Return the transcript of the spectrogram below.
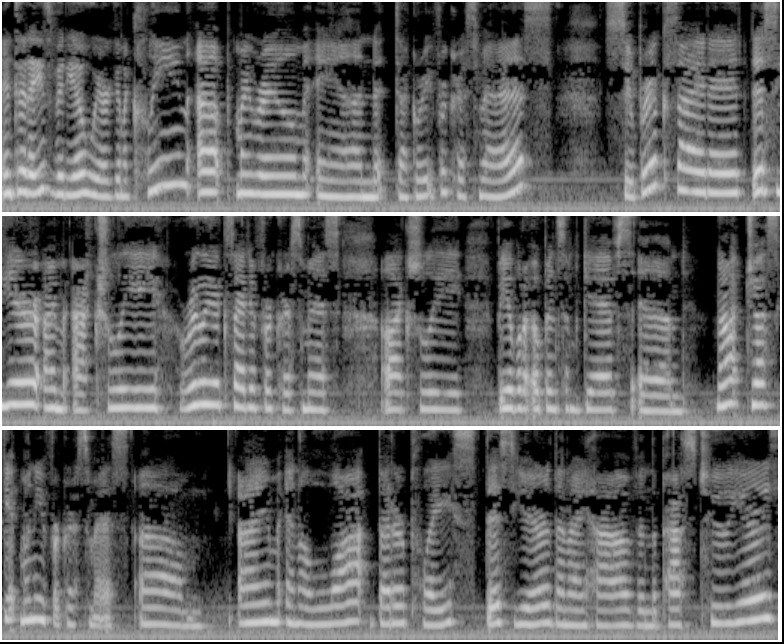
In today's video, we're gonna clean up my room and decorate for Christmas. Super excited. This year, I'm actually really excited for Christmas. I'll actually be able to open some gifts and not just get money for Christmas. Um, I'm in a lot better place this year than I have in the past two years.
